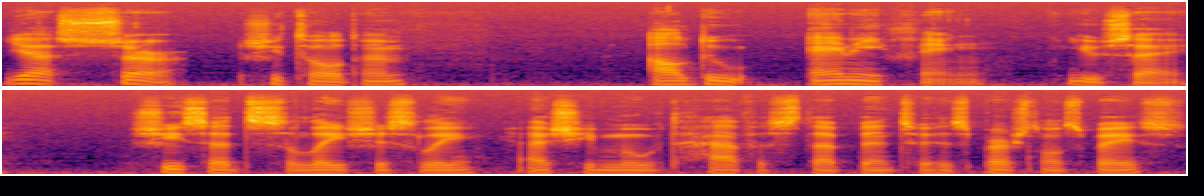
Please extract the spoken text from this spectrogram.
Yes, sir, she told him. I'll do anything you say she said salaciously as she moved half a step into his personal space.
